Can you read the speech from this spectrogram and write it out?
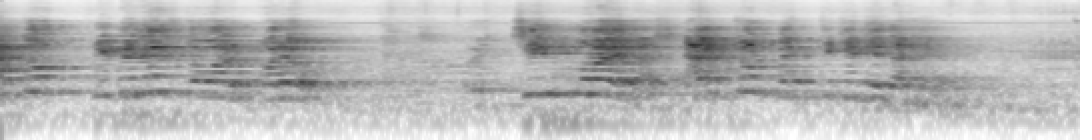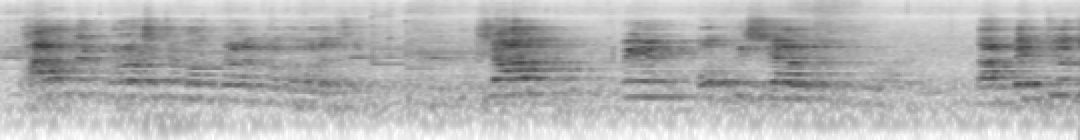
এত প্রিভিলেজ দেওয়ার পরেও ওই চিন্ময় দাস একজন ব্যক্তিকে নিয়ে দেখেন, ভারতের পররাষ্ট্র মন্ত্রণালয়ের কথা বলেছে ট্রাম্পের অফিসিয়াল তার ব্যক্তিগত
